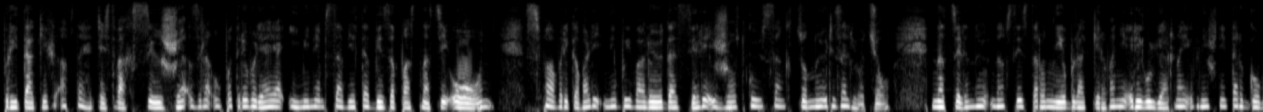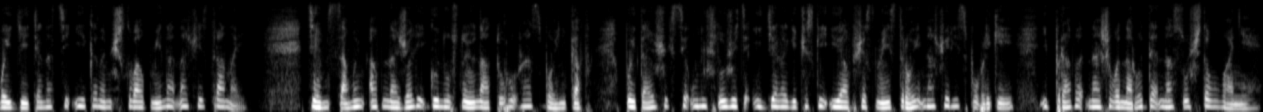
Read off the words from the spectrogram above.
При таких обстоятельствах США, злоупотребляя именем Совета Безопасности ООН, сфабриковали небывалую доселе жесткую санкционную резолюцию, нацеленную на всестороннее блокирование регулярной внешней торговой деятельности и экономического обмена нашей страной. Тем самым обнажали гнусную натуру разбойников, пытающихся уничтожить идеологический и общественный строй нашей республики и право нашего народа на существование.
